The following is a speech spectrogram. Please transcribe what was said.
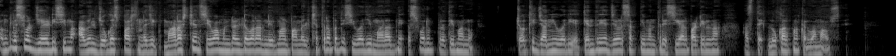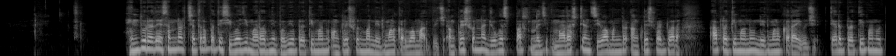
અંકલેશ્વર જીઆઈડીસીમાં આવેલ joggers park નજીક મહારાષ્ટ્રીયન સેવા મંડળ દ્વારા નિર્માણ પામેલ છત્રપતિ શિવાજી મહારાજની અશ્વરૂપ પ્રતિમાનું ચોથી જાન્યુઆરીએ કેન્દ્રીય જળ શક્તિ મંત્રી સી આર પાટીલના હસ્તે લોકાર્પણ કરવામાં આવશે. હિન્દુ હૃદય સમ્રાટ છત્રપતિ શિવાજી મહારાજની ભવ્ય પ્રતિમાનું અંકલેશ્વરમાં નિર્માણ કરવામાં આવ્યું છે. અંકલેશ્વરના જોગસ પાર્ક નજીક મહારાષ્ટ્રીયન સેવા મંડળ અંકલેશ્વર દ્વારા આ પ્રતિમાનું નિર્માણ કરાયું છે. ત્યારે પ્રતિમાનું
